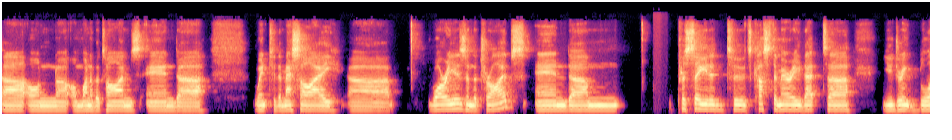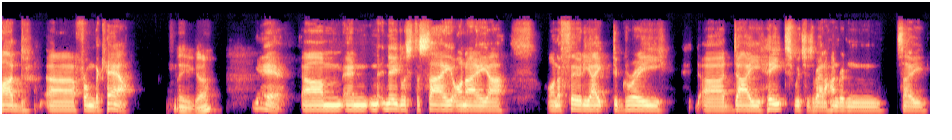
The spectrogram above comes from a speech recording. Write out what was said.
uh, on uh, on one of the times and went to the Maasai warriors and the tribes and um, proceeded to it's customary that you drink blood uh, from the cow. There you go. Yeah, um, and needless to say, on a uh, on a 38 degree uh, day heat, which is about 100 and say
